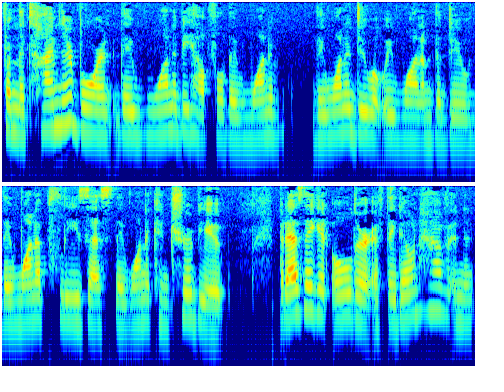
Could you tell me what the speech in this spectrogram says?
from the time they're born, they want to be helpful. They want to they want to do what we want them to do. They want to please us. They want to contribute. But as they get older, if they don't have an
